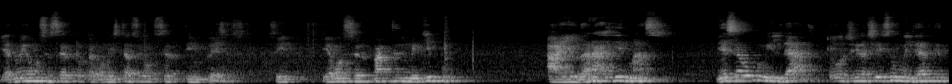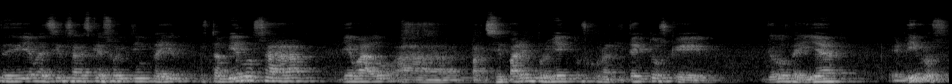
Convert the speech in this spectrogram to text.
Ya no íbamos a ser protagonistas, íbamos a ser team players. ¿sí? Íbamos a ser parte de un equipo, a ayudar a alguien más. Y esa humildad, puedo decir así, esa humildad que te lleva a decir, sabes que soy team player, pues también nos ha llevado a participar en proyectos con arquitectos que yo los veía en libros,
